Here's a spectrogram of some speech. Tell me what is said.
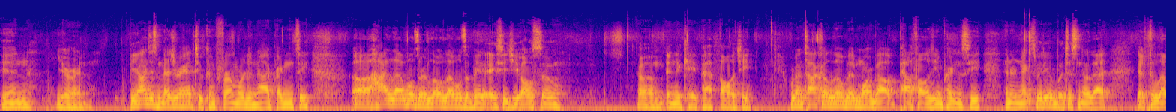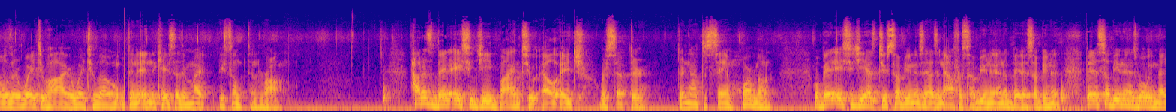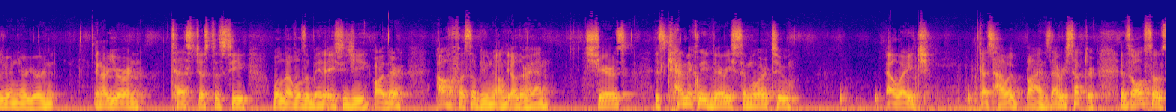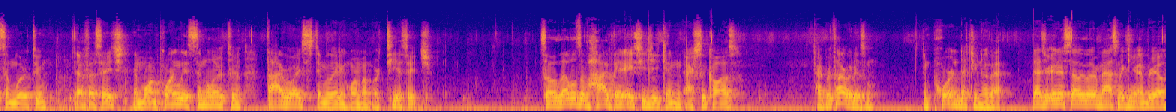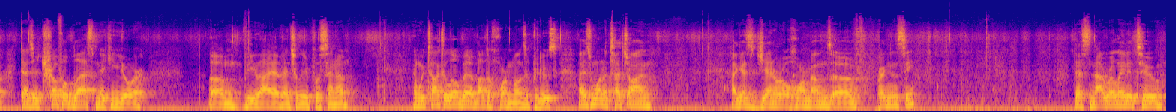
In urine. Beyond just measuring it to confirm or deny pregnancy, uh, high levels or low levels of beta HCG also um, indicate pathology. We're going to talk a little bit more about pathology in pregnancy in our next video, but just know that if the levels are way too high or way too low, then it indicates that there might be something wrong. How does beta HCG bind to LH receptor? They're not the same hormone. Well, beta HCG has two subunits. It has an alpha subunit and a beta subunit. Beta subunit is what we measure in your urine, in our urine test just to see what levels of beta HCG are there. Alpha subunit, on the other hand, shares is chemically very similar to LH. That's how it binds that receptor. It's also similar to FSH, and more importantly, it's similar to thyroid stimulating hormone or TSH. So levels of high beta HCG can actually cause hyperthyroidism. Important that you know that. That's your intercellular mass making your embryo. That's your trophoblast making your um, villi, eventually your placenta. And we talked a little bit about the hormones it produce. I just want to touch on, I guess, general hormones of pregnancy. That's not related to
